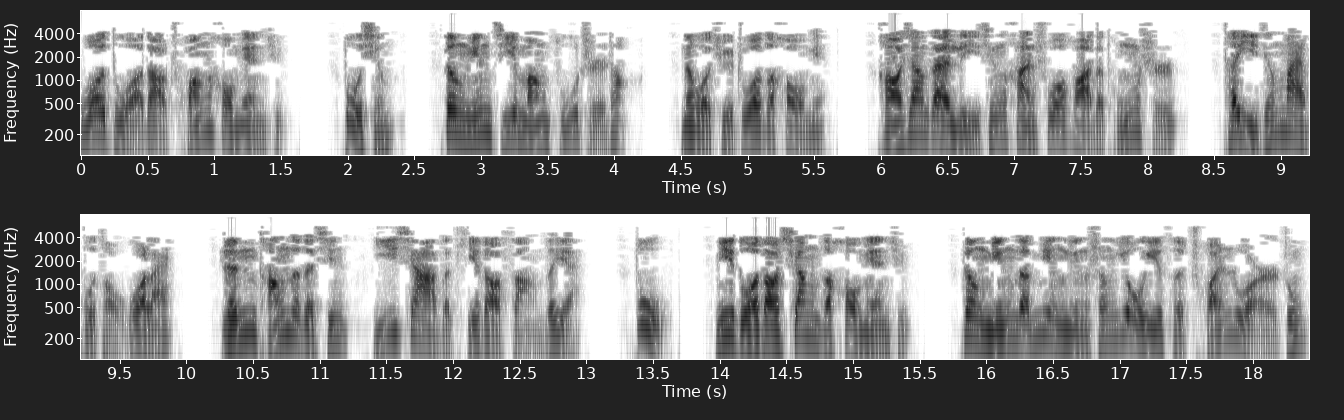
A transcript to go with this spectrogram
我躲到床后面去，不行。”邓明急忙阻止道：“那我去桌子后面。”好像在李兴汉说话的同时，他已经迈步走过来。任堂子的心一下子提到嗓子眼。不，你躲到箱子后面去！邓明的命令声又一次传入耳中。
